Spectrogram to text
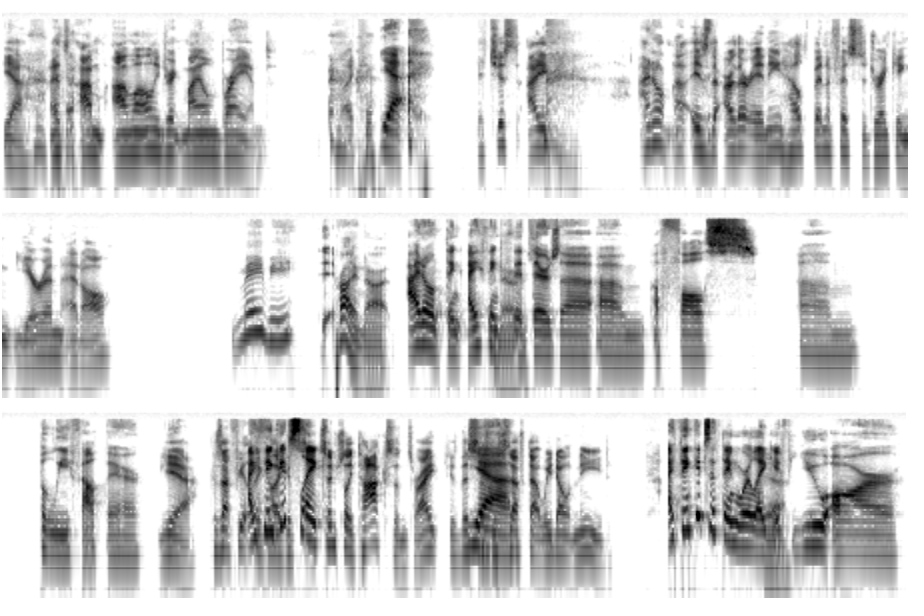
Yeah, it's, I'm I'm only drink my own brand. Like Yeah. it's just I I don't know. Is there are there any health benefits to drinking urine at all? Maybe. Probably not. I don't think I think that there's a um a false um belief out there. Yeah, because I feel I think like it's like- essentially toxins, right? 'Cause This is Yeah. the stuff that we don't need. I think it's a thing where like Yeah. if you are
